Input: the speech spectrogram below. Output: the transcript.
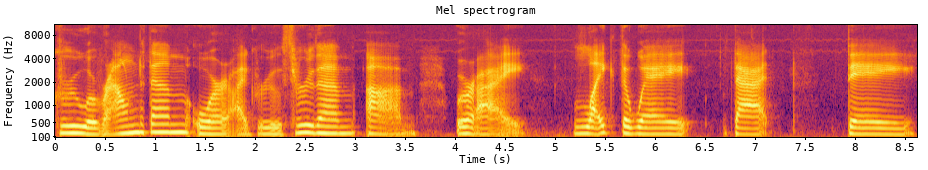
grew around them or I grew through them um, or I like the way that they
